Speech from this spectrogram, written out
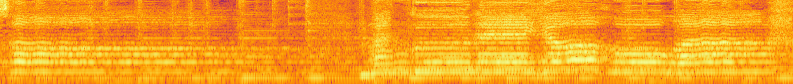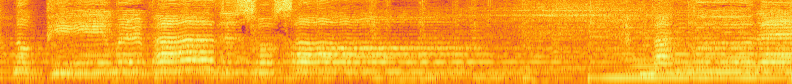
주옵소서 만군의 여호와 높임을 받으소서. 만군의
